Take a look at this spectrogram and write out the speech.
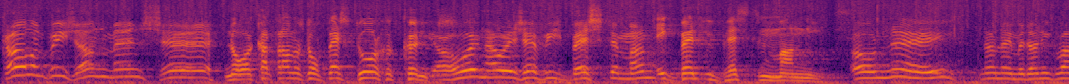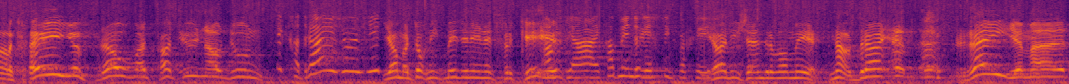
Kalmpjes aan, mensen. Nou, ik had er anders nog best doorgekund. Ja, hoor nou eens even iets, beste man. Ik ben uw beste man niet. Oh, nee. Nou, neem me dan niet kwalijk. Hé, hey, juffrouw, wat gaat u nou doen? Ik ga draaien, zo je ziet. Ja, maar toch niet midden in het verkeer? Ach ja, ik had me in de richting vergeten. Ja, die zijn er wel meer. Nou, draai... Uh, uh, rij je maar.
